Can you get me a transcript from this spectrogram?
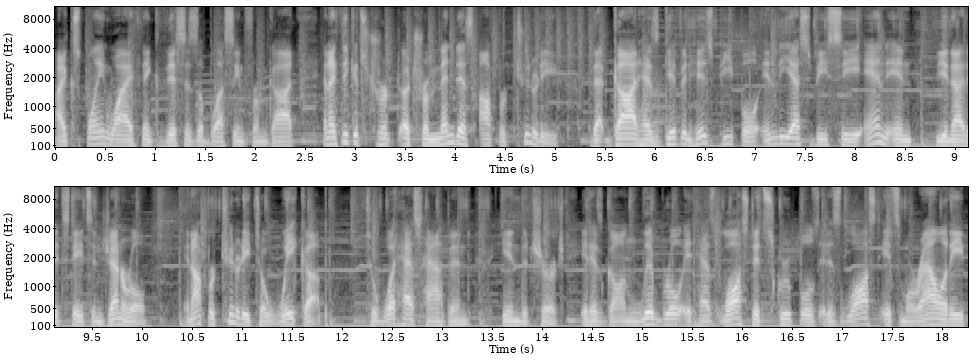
I explain why I think this is a blessing from God, and I think it's tr- a tremendous opportunity that God has given His people in the SBC and in the United States in general an opportunity to wake up to what has happened in the church. It has gone liberal, it has lost its scruples, it has lost its morality,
